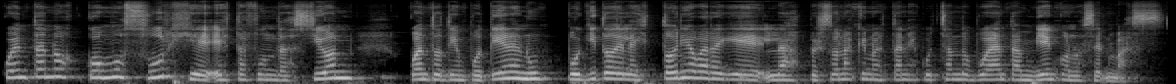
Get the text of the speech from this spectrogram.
Cuéntanos cómo surge esta fundación, cuánto tiempo tienen, un poquito de la historia para que las personas que nos están escuchando puedan también conocer más.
